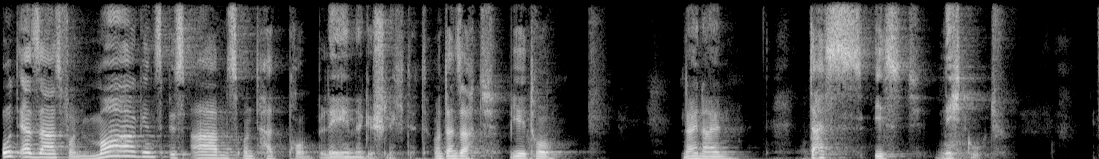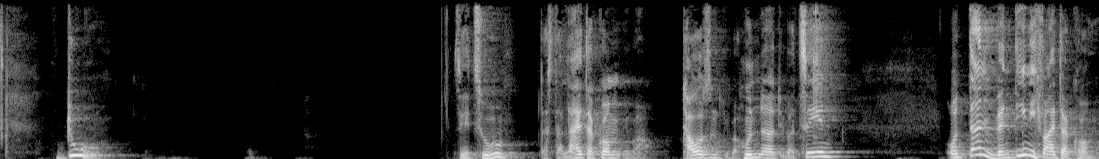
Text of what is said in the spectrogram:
Und er saß von morgens bis abends und hat Probleme geschlichtet. Und dann sagt Pietro, nein, nein, das ist nicht gut. Du, seh zu, dass da Leiter kommen über 1000, über 100, über 10. Und dann, wenn die nicht weiterkommen,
